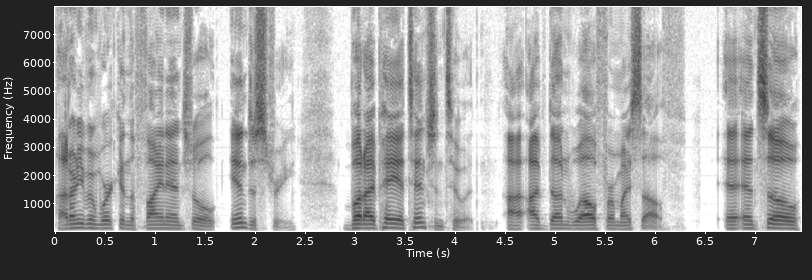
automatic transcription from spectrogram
I don't even work in the financial industry, but I pay attention to it. Uh, I've done well for myself, and so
